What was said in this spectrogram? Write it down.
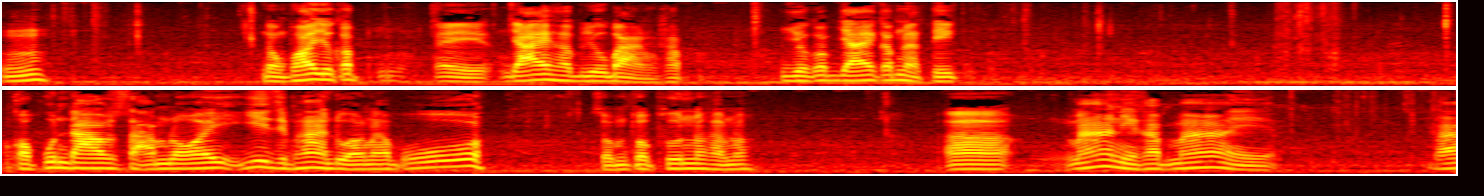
อืมหลวงพ่ออยู่กับไอ้ย้ายครับอยู่บ้านครับ อยู่กับย้ายกับนาติก ขอบคุณดาวสามร้อยยี่สิบห้าดวงนะครับ โอ้ สมทบทุนนะครับเนาะเอ่อมานี่ครับ มาพระ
